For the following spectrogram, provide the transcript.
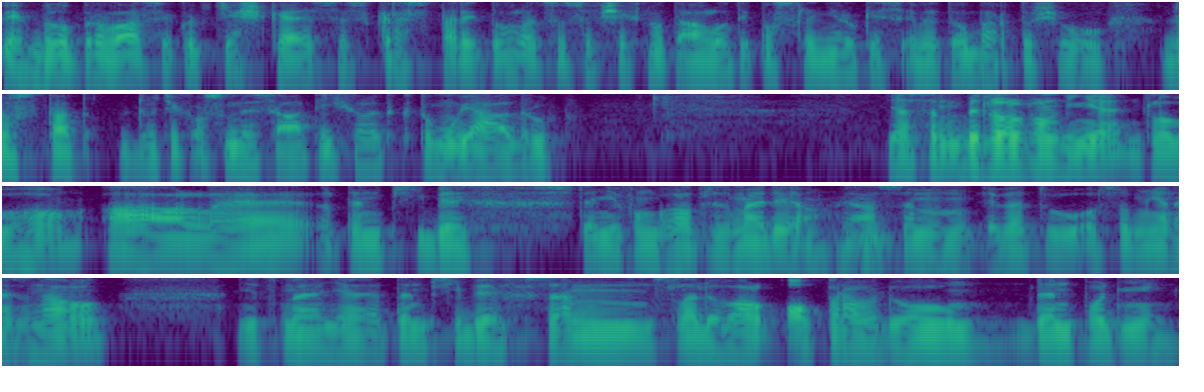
jak bylo pro vás jako těžké se skrz tady tohle, co se všechno táhlo ty poslední roky s Ivetou Bartošovou, dostat do těch 80. let k tomu jádru já jsem bydlel v Londýně dlouho, ale ten příběh stejně fungoval přes média. Já mhm. jsem Ivetu osobně neznal, nicméně ten příběh jsem sledoval opravdu den po dní,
